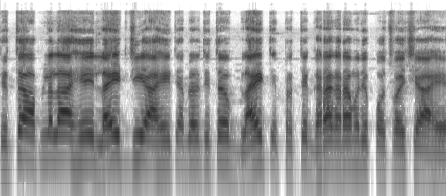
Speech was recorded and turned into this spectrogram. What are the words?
तिथं आपल्याला हे लाइट जी आहे ती आपल्याला तिथं लाइट प्रत्येक घराघरामध्ये पोचवायची आहे.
